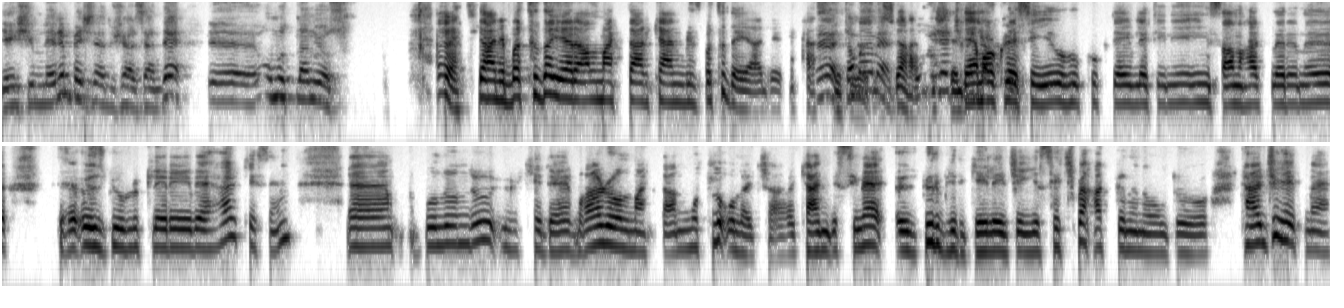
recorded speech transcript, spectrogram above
değişimlerin peşine düşersen de e, umutlanıyorsun. Evet yani batıda yer almak derken biz batı değerlerini kastediyoruz. Evet tamamen. Yani işte demokrasiyi, hukuk devletini, insan haklarını, e, özgürlükleri ve herkesin e, bulunduğu ülkede var olmaktan mutlu olacağı, kendisine özgür bir geleceği, seçme hakkının olduğu, tercih etme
